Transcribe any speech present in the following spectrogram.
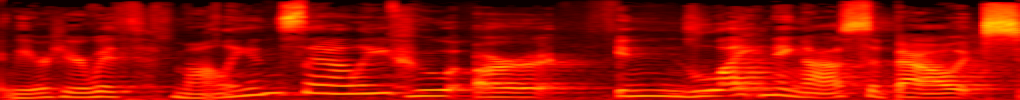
right, we are here with Molly and Sally, who are enlightening us about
